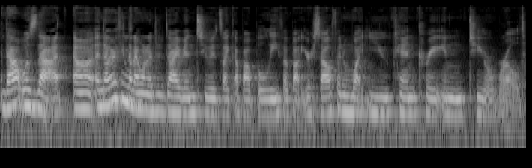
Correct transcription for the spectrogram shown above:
that was that. Uh, another thing that i wanted to dive into is like about belief about yourself and what you can create into your world.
